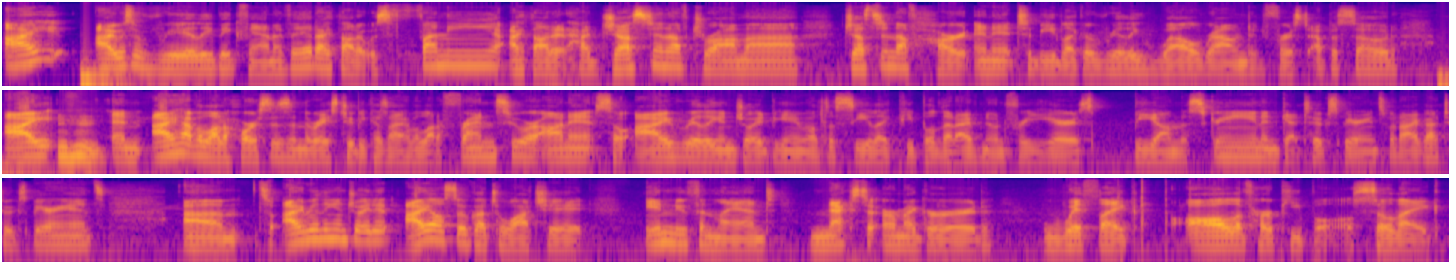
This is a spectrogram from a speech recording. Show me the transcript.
I I was a really big fan of it. I thought it was funny. I thought it had just enough drama, just enough heart in it to be like a really well-rounded first episode. I mm-hmm. and I have a lot of horses in the race too because I have a lot of friends who are on it. So I really enjoyed being able to see like people that I've known for years be on the screen and get to experience what I got to experience. Um, so I really enjoyed it. I also got to watch it in Newfoundland next to Irma Gerd with like all of her people. So like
